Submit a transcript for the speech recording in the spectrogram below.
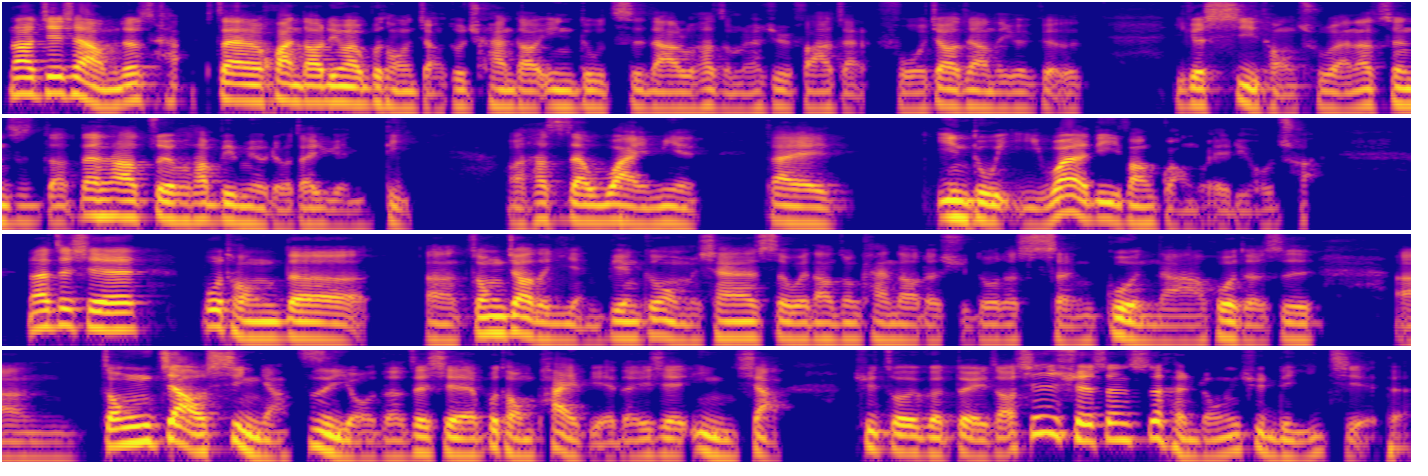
那接下来我们就再换到另外不同的角度去看到印度次大陆它怎么样去发展佛教这样的一个个一个系统出来。那甚至到，但是它最后它并没有留在原地啊，它是在外面，在印度以外的地方广为流传。那这些不同的呃宗教的演变，跟我们现在社会当中看到的许多的神棍啊，或者是。嗯，宗教信仰自由的这些不同派别的一些印象去做一个对照，其实学生是很容易去理解的。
